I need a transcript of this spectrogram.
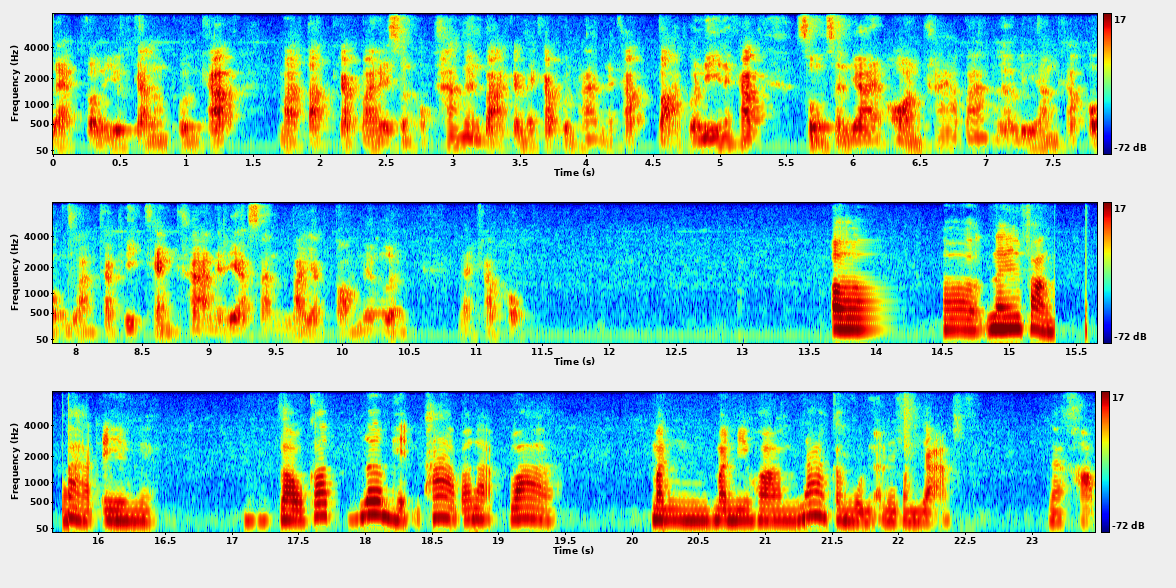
และกลยุทธ์การลงทุนครับ มาตัดกลับมาในส่วนของค่าเงินบาทกันนะครับคุณท่านนะครับ บาทวันนี้นะครับส่งสัญญาณอ่อนค่าบ้างแล้วหรือยังครับผมหลังจากที่แข่งค่าในระยะสั้นมาอย่างต่อเนื่องเลยนะครับผมเออ เอ่อในฝั่งบาทเองเนี่ย เราก็เริ่มเห็นภาพแล้วล่ะว่ามันมันมีความน่ากังวลอะไรบางอย่างนะครับ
